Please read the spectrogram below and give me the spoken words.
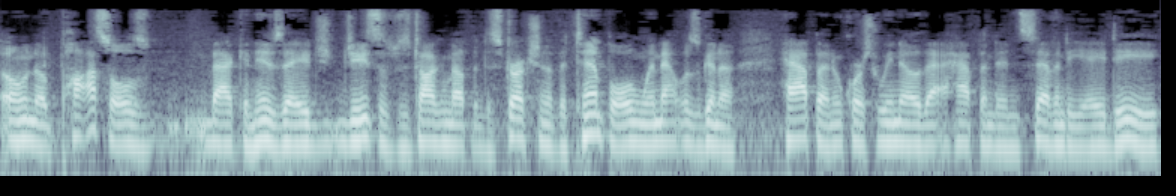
own apostles back in his age, Jesus was talking about the destruction of the temple when that was going to happen. Of course, we know that happened in 70 AD.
